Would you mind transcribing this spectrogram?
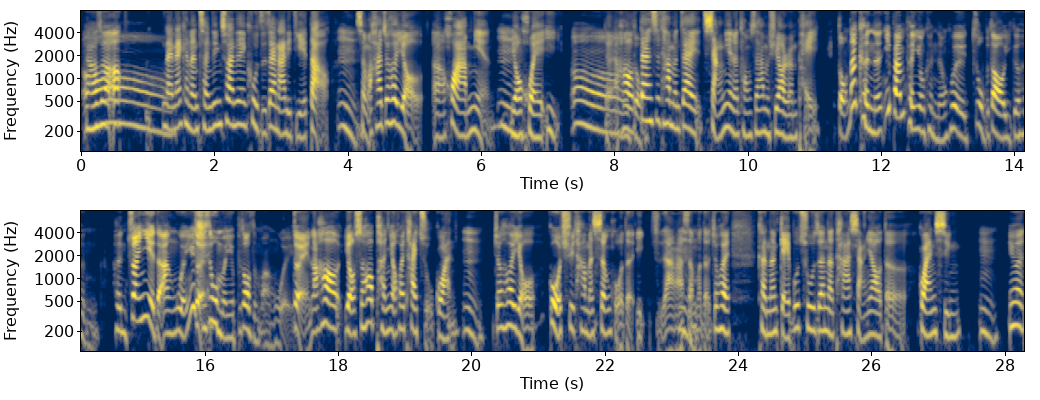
然后说哦奶奶可能曾经穿这件裤子在哪里跌倒，嗯。什么，他就会有呃画面，嗯。有回忆，哦，对，然后但是他们在想念的同时，他们需要人陪，懂，那可能一般朋友可能会做不到一个很很专业的安慰，因为其实我们也不知道怎么安慰。，对，然后有时候朋友会太主观，嗯就会有过去他们生活的影子啊嗯什么的，就会可能给不出真的他想要的关心。嗯因为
